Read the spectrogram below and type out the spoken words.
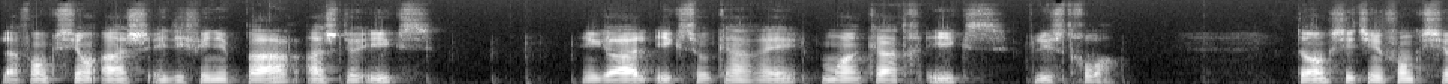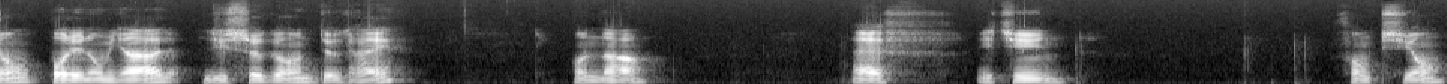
La fonction h est définie par h de x égale x au carré moins 4x plus 3. Donc c'est une fonction polynomiale du second degré. On a f est une fonction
